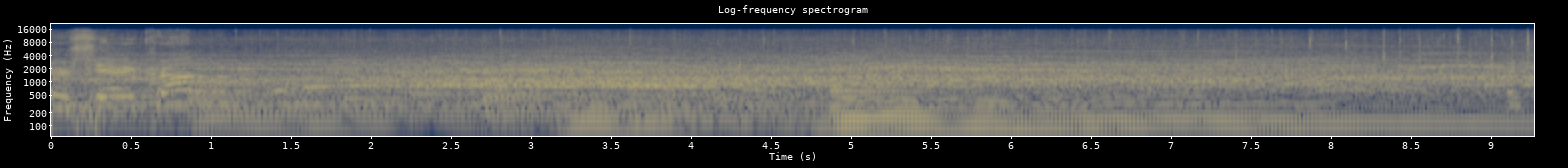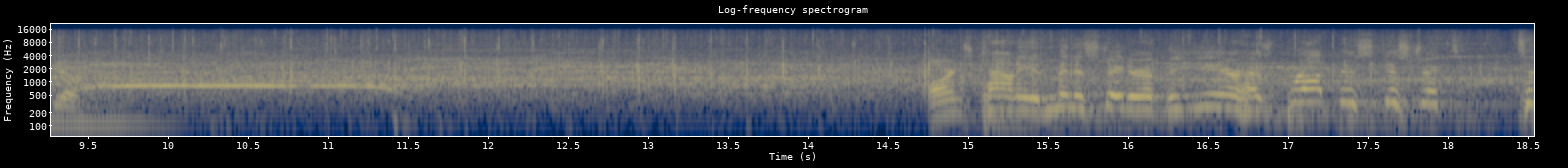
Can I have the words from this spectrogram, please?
Dr. Sherry Kropp. Thank you. Orange County Administrator of the Year has brought this district to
